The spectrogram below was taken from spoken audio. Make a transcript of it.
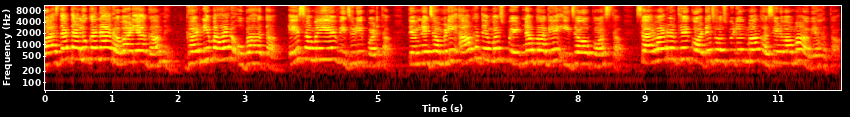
વાંસદા તાલુકાના રવાડિયા ગામે ઘરની બહાર ઊભા હતા. એ સમયે વીજળી પડતા તેમને જમણી આંખ તેમજ પેટના ભાગે ઈજાઓ પહોંચતા સારવાર અર્થે કોટેજ હોસ્પિટલમાં ખસેડવામાં આવ્યા હતા.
